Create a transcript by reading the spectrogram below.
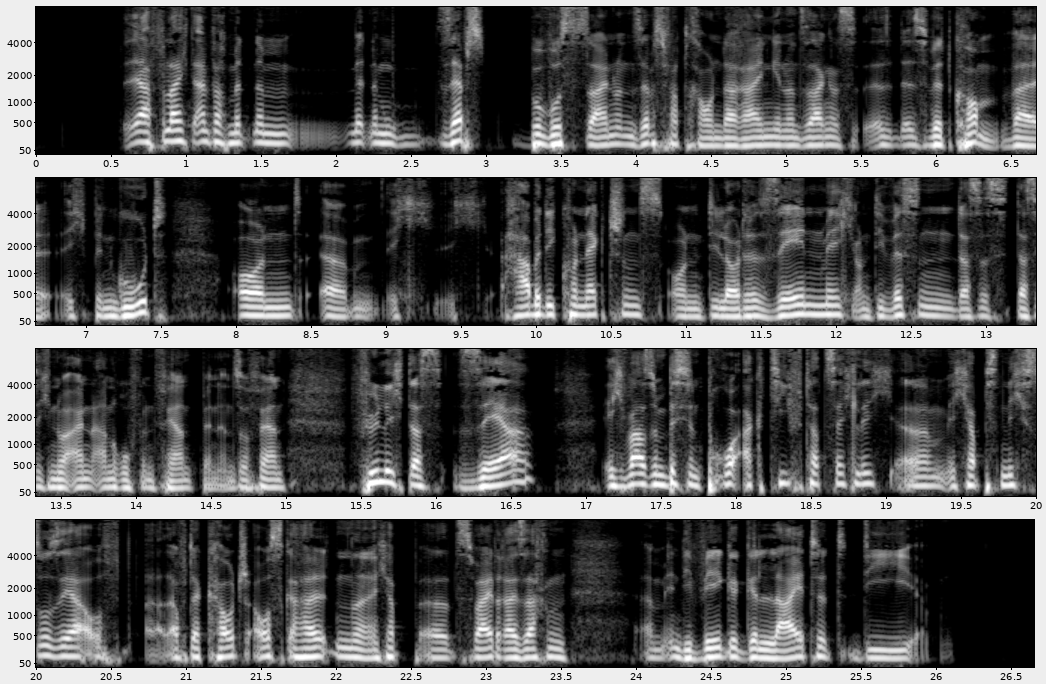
ja, vielleicht einfach mit einem, mit einem Selbstbewusstsein und Selbstvertrauen da reingehen und sagen, es, es wird kommen, weil ich bin gut und ähm, ich, ich habe die Connections und die Leute sehen mich und die wissen, dass es, dass ich nur einen Anruf entfernt bin. Insofern fühle ich das sehr. Ich war so ein bisschen proaktiv tatsächlich. Ähm, ich habe es nicht so sehr auf, auf der Couch ausgehalten. Ich habe äh, zwei, drei Sachen ähm, in die Wege geleitet, die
